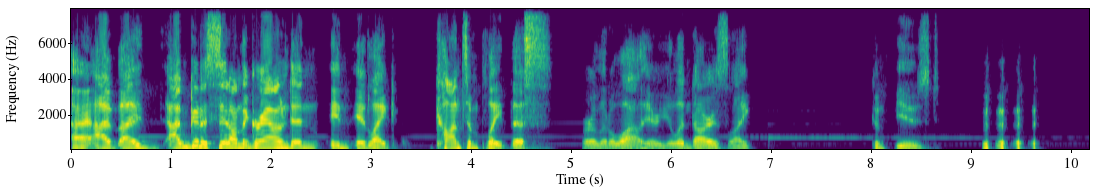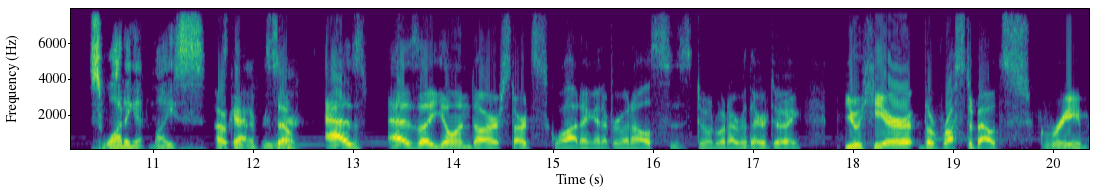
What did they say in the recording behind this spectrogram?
I, I, I, I'm gonna sit on the ground and, and, and like contemplate this for a little while here. Yulindar is like confused, swatting at mice. Okay, so as as a Yolandar starts squatting and everyone else is doing whatever they're doing, you hear the roustabout scream,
